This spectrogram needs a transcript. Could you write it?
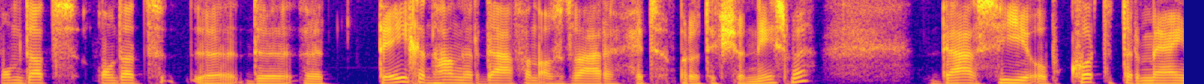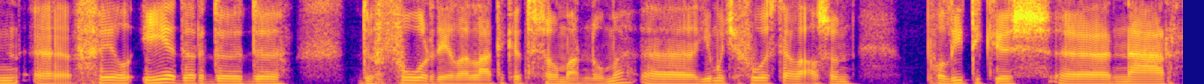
Omdat, omdat eh, de eh, tegenhanger daarvan, als het ware, het protectionisme. Daar zie je op korte termijn eh, veel eerder de, de, de voordelen, laat ik het zo maar noemen. Eh, je moet je voorstellen als een politicus eh, naar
